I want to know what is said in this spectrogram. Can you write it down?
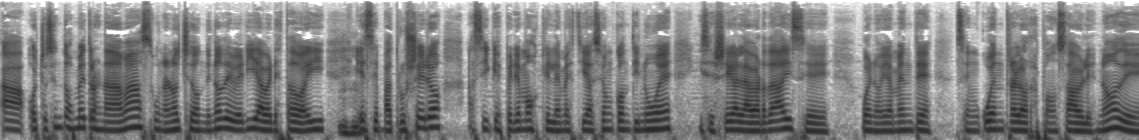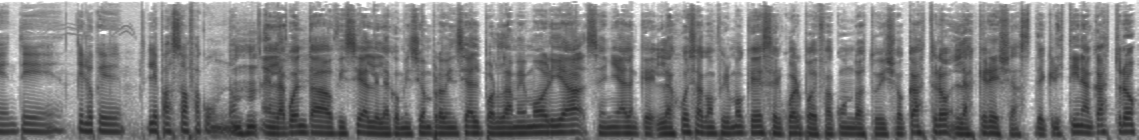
a 800 metros nada más, una noche donde no debería haber estado ahí ese patrullero, así que esperemos que la investigación continúe y se llegue a la verdad y se, bueno, obviamente se encuentra a los responsables, ¿no? De, de, de lo que le pasó a Facundo. En la cuenta oficial de la Comisión Provincial por la Memoria señalan que la jueza confirmó que es el cuerpo de Facundo Astudillo Castro. Las querellas de Cristina Castro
